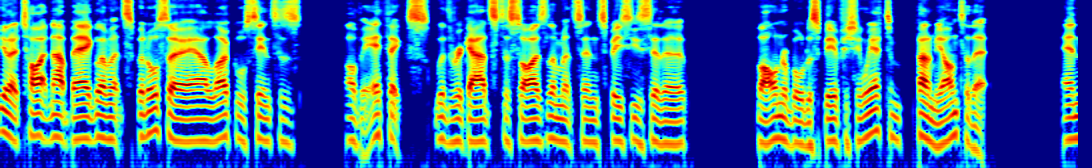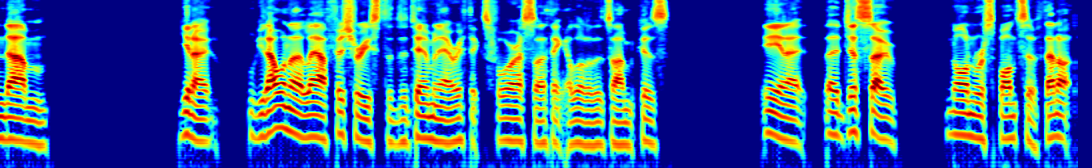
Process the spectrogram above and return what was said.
you know, tighten up bag limits, but also our local senses of ethics with regards to size limits and species that are vulnerable to spearfishing. We have to kind of be onto that. And, um, you know, we don't want to allow fisheries to determine our ethics for us, I think, a lot of the time, because you know, they're just so non-responsive. They're not,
